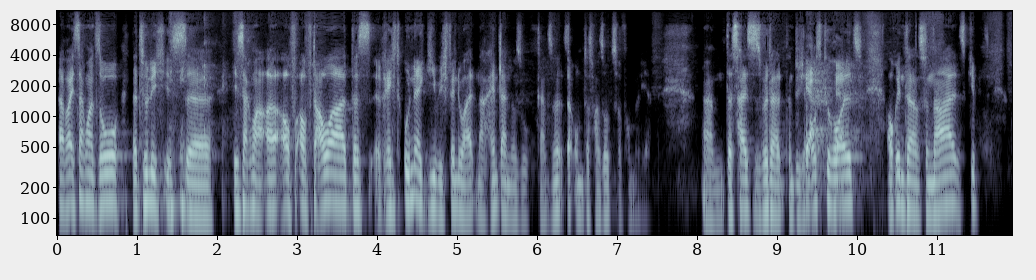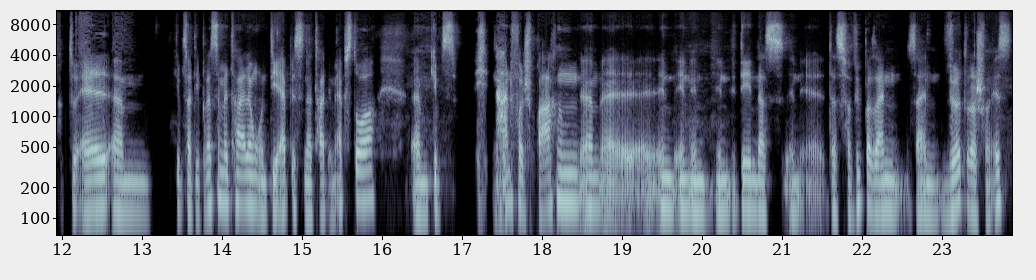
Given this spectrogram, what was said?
aber ich sag mal so, natürlich ist äh, ich sag mal auf auf Dauer das recht unergiebig, wenn du halt nach Händlern nur suchen kannst, ne? um das mal so zu formulieren. Ähm, das heißt, es wird halt natürlich ja, ausgerollt, ja. auch international. Es gibt aktuell ähm, gibt's halt die Pressemitteilung und die App ist in der Tat im App Store. Ähm, gibt's eine Handvoll Sprachen, ähm, äh, in, in, in, in denen das, in, äh, das verfügbar sein, sein wird oder schon ist.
